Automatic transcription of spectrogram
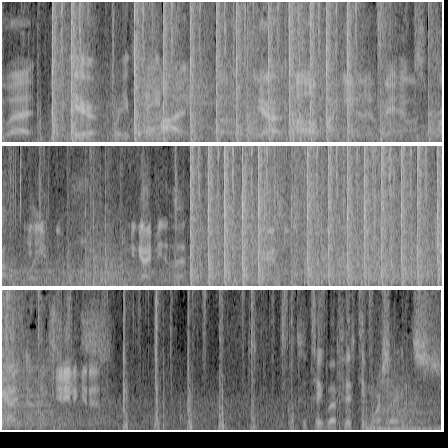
you at? Here. Where you putting? Oh. Uh, yeah. Um, I need an advance probably. Can you, can you guide me to that? Hey guys, you need to get in. It's gonna take about 15 more seconds.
